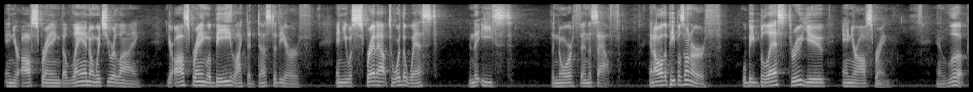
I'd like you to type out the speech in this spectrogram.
and your offspring the land on which you are lying. Your offspring will be like the dust of the earth, and you will spread out toward the west and the east, the north and the south. And all the peoples on earth will be blessed through you and your offspring. And look,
